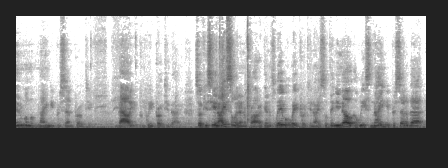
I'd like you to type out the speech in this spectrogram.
minimum of 90% protein value, complete protein value. So if you see an isolate in a product and it's labeled whey protein isolate, then you know at least 90% of that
